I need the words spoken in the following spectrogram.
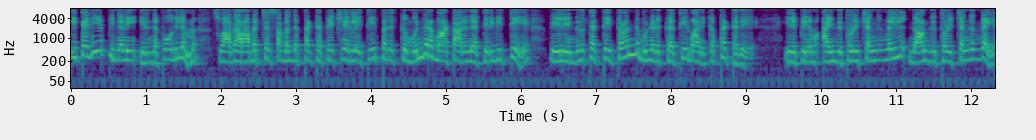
இத்தகைய பின்னணி இருந்த போதிலும் சுகாதார அமைச்சர் சம்பந்தப்பட்ட பிரச்சினைகளை தீர்ப்பதற்கு முன்வர மாட்டார் என தெரிவித்தே வேலை நிறுத்தத்தை தொடர்ந்து முன்னெடுக்க தீர்மானிக்கப்பட்டது. இருப்பினும் ஐந்து தொழிற்சங்கங்களில் நான்கு தொழிற்சங்கங்கள்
